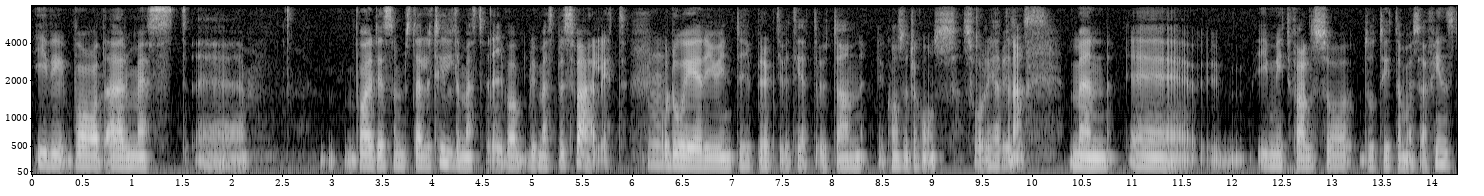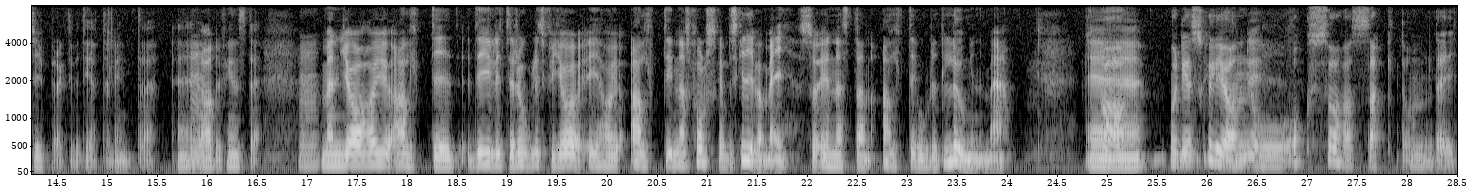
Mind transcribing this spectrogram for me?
i, vad är mest eh, vad är det som ställer till det mest för dig? Vad blir mest besvärligt? Mm. Och då är det ju inte hyperaktivitet utan koncentrationssvårigheterna. Precis. Men eh, i mitt fall så då tittar man ju så här, finns det hyperaktivitet eller inte? Eh, Mm. Ja, det finns det. Mm. Men jag har ju alltid, det är ju lite roligt för jag, jag har ju alltid, när folk ska beskriva mig så är nästan alltid ordet lugn med. Eh, Ja. Och det skulle jag Det- nog också ha sagt om dig.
